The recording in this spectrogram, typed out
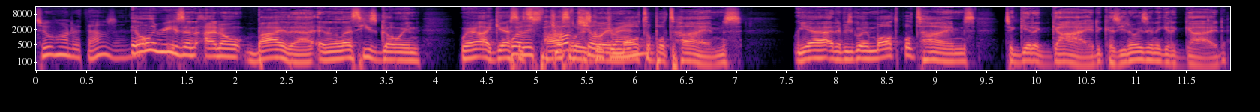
Two hundred thousand. The only reason I don't buy that, and unless he's going, well, I guess Well, it's possible he's going multiple times. Yeah, and if he's going multiple times to get a guide, because you know he's going to get a guide,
